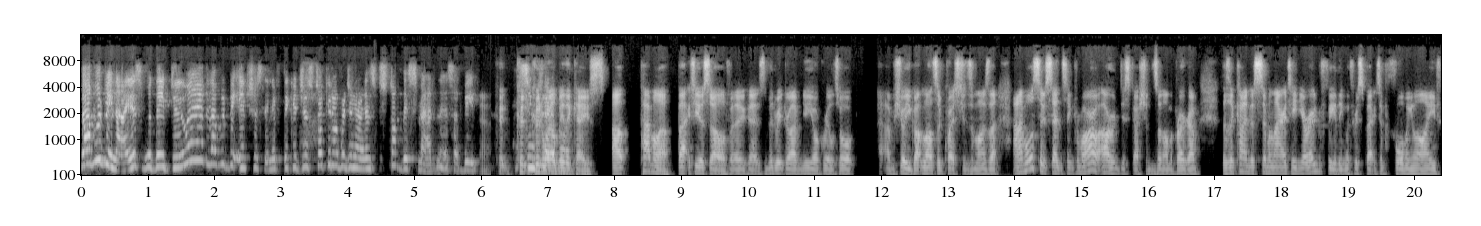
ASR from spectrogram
That would be nice. Would they do it? That would be interesting. If they could just talk it over dinner and stop this madness, that'd be. Yeah. Could, could, could well be the case. Uh, Pamela, back to yourself. Okay, it's the Midweek Drive, New York Reel Talk. I'm sure you've got lots of questions and lines there. And I'm also sensing from our, our own discussions and on the program, there's a kind of similarity in your own feeling with respect to performing live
